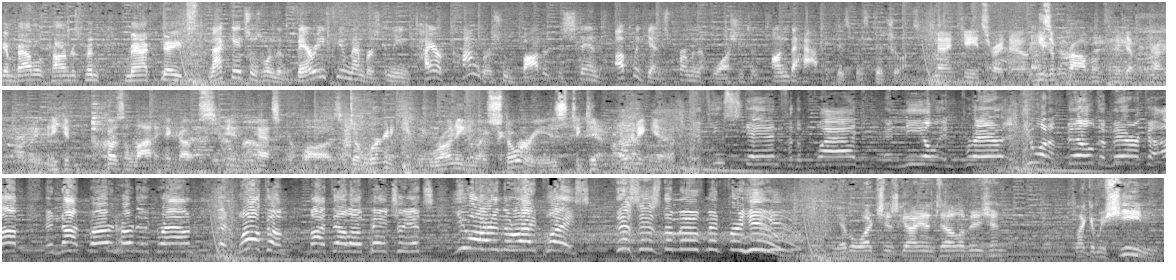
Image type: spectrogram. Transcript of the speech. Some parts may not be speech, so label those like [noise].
embattled Congressman Matt Gaetz. Matt Gaetz was one of the very few members in the entire Congress who bothered to stand up against permanent Washington on behalf of his constituents. Matt Gaetz, right now, he's a problem for the Democratic Party, and he can cause a lot of hiccups in passing of laws. So we're going to keep running those stories to keep hurting him. If you stand for the flag and kneel in prayer, if you want to build America up and not burn her to the ground, then welcome, my fellow patriots. You are in the right place. This is the movement for you. You ever watch this guy on television? It's like a machine.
